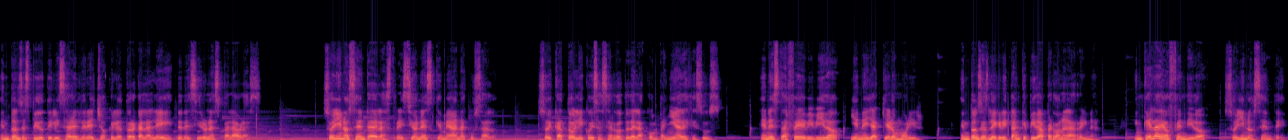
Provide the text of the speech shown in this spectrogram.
entonces pide utilizar el derecho que le otorga la ley de decir unas palabras. Soy inocente de las traiciones que me han acusado. Soy católico y sacerdote de la Compañía de Jesús. En esta fe he vivido y en ella quiero morir. Entonces le gritan que pida perdón a la reina. ¿En qué la he ofendido? Soy inocente.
